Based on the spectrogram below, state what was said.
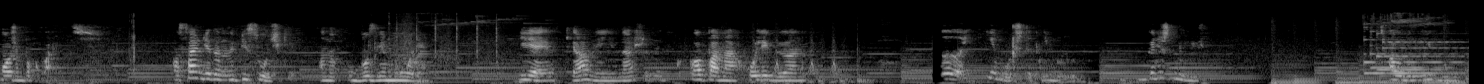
можем покупать. Поставим где-то на песочке, оно возле моря. Или океан, я не знаю, что это такое. Опа, на хулиган. Ой, не больше так не было. Ну, конечно, не будет. А у других будет.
